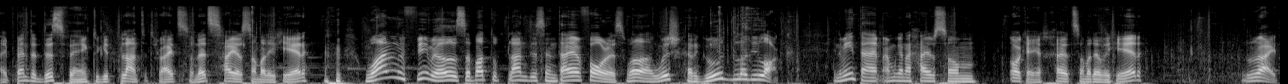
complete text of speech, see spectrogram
I planted this thing to get planted, right? So let's hire somebody here. One female is about to plant this entire forest. Well, I wish her good bloody luck. In the meantime, I'm gonna hire some... Okay, I hired somebody over here. Right.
